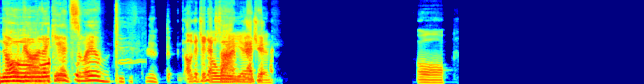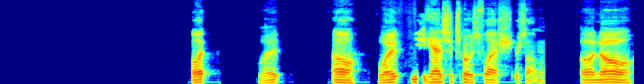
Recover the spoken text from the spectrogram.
No, Oh god, I can't swim. I'll get you oh, next oh, time. yeah, Gotcha. Oh. What? What? Oh, What? he has exposed flesh or something. Oh no.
